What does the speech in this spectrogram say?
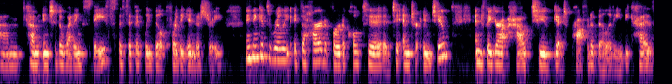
um, come into the wedding space specifically built for the industry. I think it's really it's a hard vertical to to enter into and figure out how to get to profitability because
